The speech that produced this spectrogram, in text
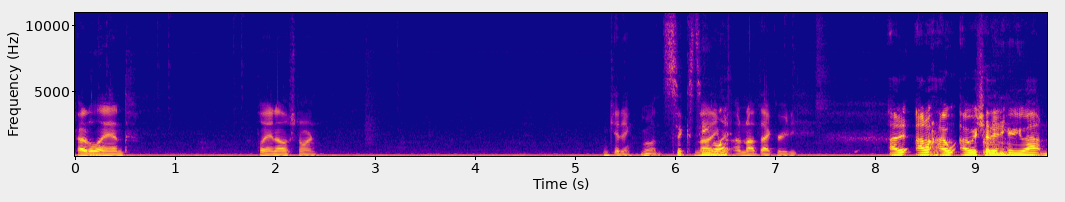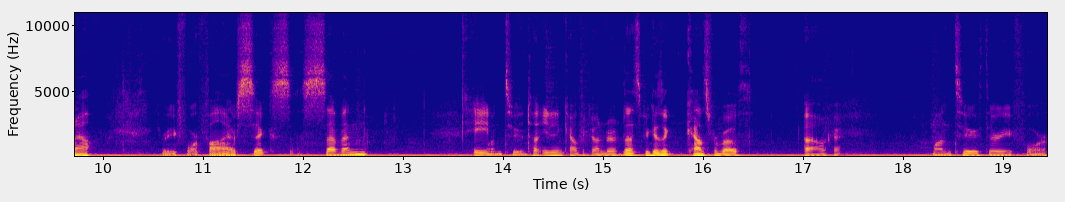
Cut a land. Play an Elesh Norn. I'm kidding. You want 16 not, even-? I'm not that greedy. I, I, don't, I, I wish I didn't hear you out now. Three, four, five, six, seven. Eight. One, two. You didn't count the Tundra. That's because it counts for both. Oh, okay. One, two, three, four,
